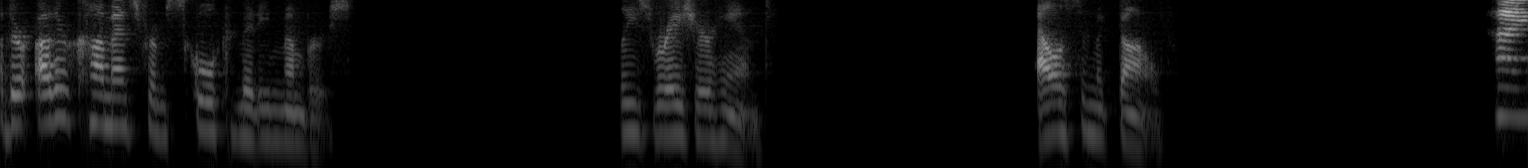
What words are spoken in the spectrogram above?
Are there other comments from school committee members? Please raise your hand. Allison McDonald. Hi,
